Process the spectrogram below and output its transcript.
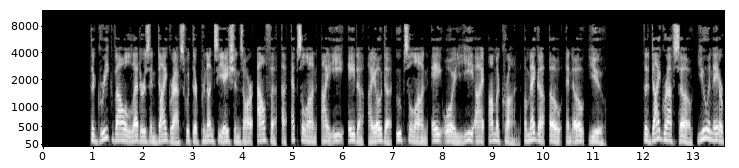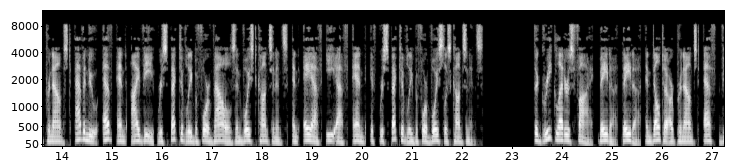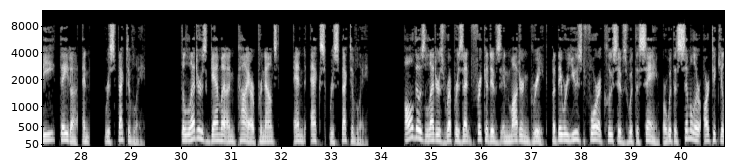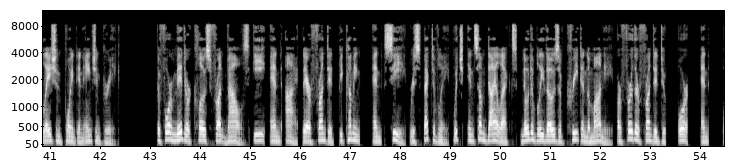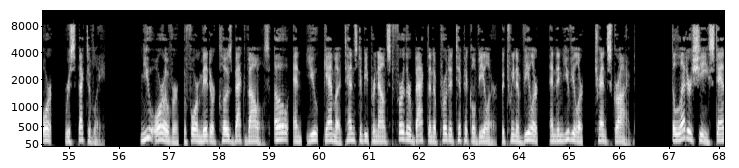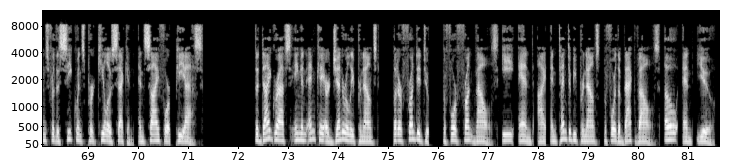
The Greek vowel letters and digraphs with their pronunciations are, alpha, a, epsilon, ie, eta, iota, upsilon, a, oi, yi, i, omicron, omega, o, and o, u. The digraphs o, u and a are pronounced, avenue, ev, and, iv, respectively before vowels and voiced consonants, and, af, ef, and, if, respectively before voiceless consonants. The Greek letters phi, beta, theta, and delta are pronounced, f, v, theta, and, respectively. The letters gamma and chi are pronounced, and, x, respectively. All those letters represent fricatives in modern Greek, but they were used for occlusives with the same or with a similar articulation point in ancient Greek. Before mid or close front vowels, e, and, i, they are fronted, becoming and c, respectively, which, in some dialects, notably those of Crete and the Mani, are further fronted to or and or, respectively. Mu orover, before mid or close back vowels, o, and, u, gamma tends to be pronounced further back than a prototypical velar, between a velar, and an uvular, transcribed. The letter xi stands for the sequence per kilosecond, and psi for, ps. The digraphs ing and nk are generally pronounced, but are fronted to, before front vowels, e, and, i, and tend to be pronounced before the back vowels, o, and, u.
